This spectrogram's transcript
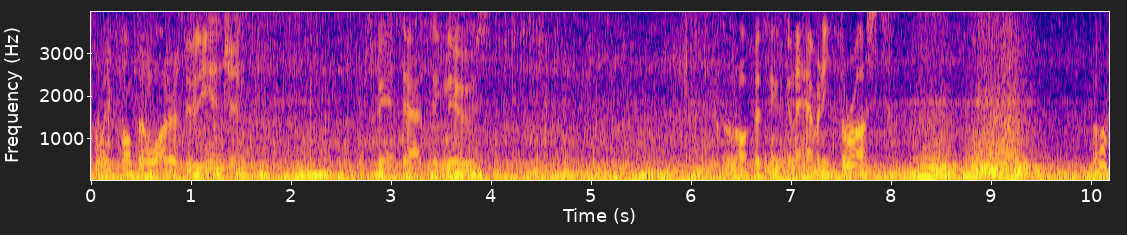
Definitely pumping water through the engine. Fantastic news. I don't know if this thing's gonna have any thrust. Oh.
